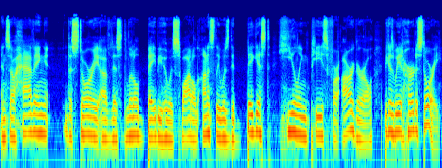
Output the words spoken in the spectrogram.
And so having the story of this little baby who was swaddled honestly was the biggest healing piece for our girl because we had heard a story.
